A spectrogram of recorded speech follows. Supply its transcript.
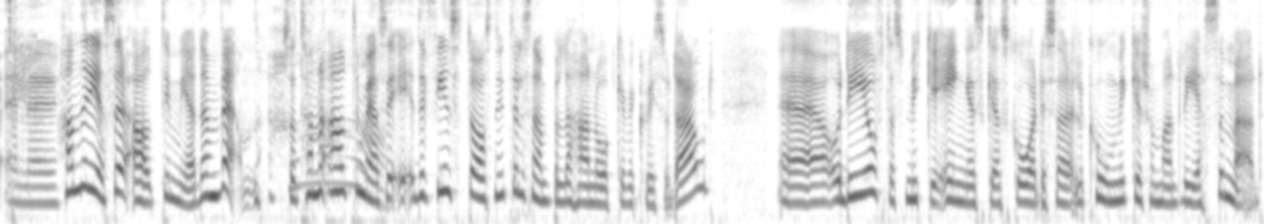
eller? Han reser alltid med en vän. Så att han har alltid med sig, det finns ett avsnitt till exempel där han åker med Chris O'Dowd. Eh, och det är oftast mycket engelska skådisar eller komiker som han reser med.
